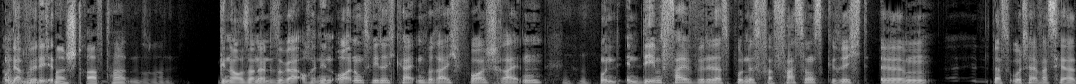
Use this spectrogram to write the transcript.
Und also da würde nicht mal Straftaten, sondern Genau, sondern sogar auch in den Ordnungswidrigkeitenbereich vorschreiten. Mhm. Und in dem Fall würde das Bundesverfassungsgericht ähm, das Urteil, was ja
